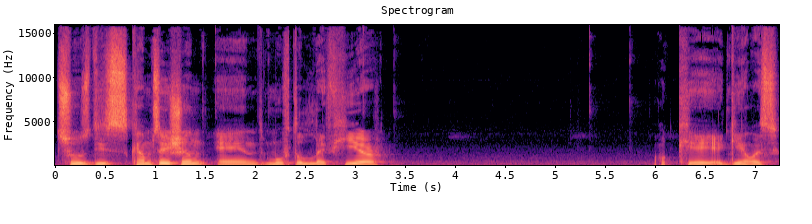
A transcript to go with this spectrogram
choose this compensation and move to left here. Okay again let's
